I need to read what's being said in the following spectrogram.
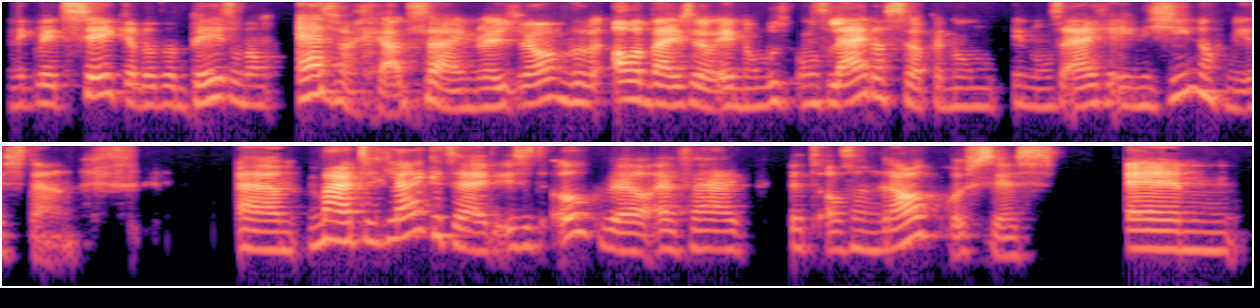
ik weet zeker dat het beter dan ever gaat zijn, weet je wel. Omdat we allebei zo in ons, ons leiderschap en on, in onze eigen energie nog meer staan. Um, maar tegelijkertijd is het ook wel, ervaar ik het als een rouwproces. En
